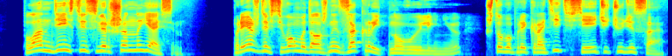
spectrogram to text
— «план действий совершенно ясен». Прежде всего мы должны закрыть новую линию, чтобы прекратить все эти чудеса.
